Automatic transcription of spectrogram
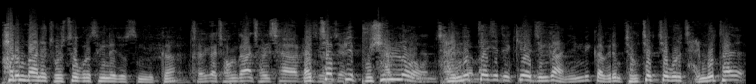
하루 만에 졸속으로 승인해 줬습니까? 저희가 정당한 절차를 어차피 부실로 잘못되게 이제 끼어진 거 아닙니까? 그럼 정책적으로 잘못할,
